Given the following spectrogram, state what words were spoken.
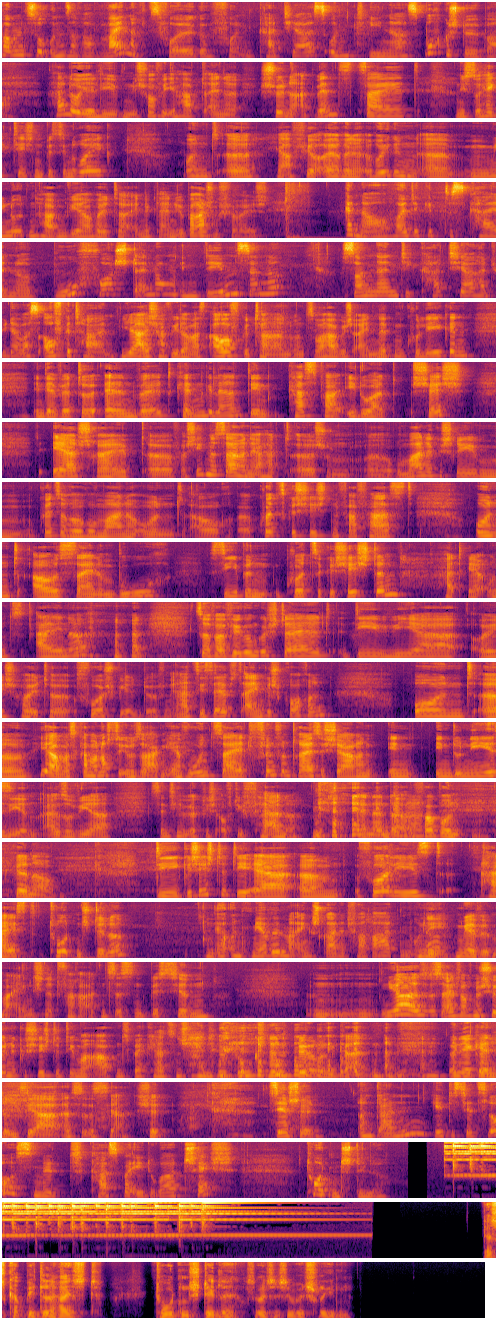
Willkommen zu unserer Weihnachtsfolge von Katjas und Inas Buchgestöber. Hallo ihr Lieben, ich hoffe, ihr habt eine schöne Adventszeit, nicht so hektisch, ein bisschen ruhig. Und äh, ja, für eure ruhigen äh, Minuten haben wir heute eine kleine Überraschung für euch. Genau, heute gibt es keine Buchvorstellung in dem Sinne, sondern die Katja hat wieder was aufgetan. Ja, ich habe wieder was aufgetan. Und zwar habe ich einen netten Kollegen in der virtuellen Welt kennengelernt, den Kaspar Eduard Schesch. Er schreibt äh, verschiedene Sachen. Er hat äh, schon äh, Romane geschrieben, kürzere Romane und auch äh, Kurzgeschichten verfasst. Und aus seinem Buch Sieben kurze Geschichten hat er uns eine zur Verfügung gestellt, die wir euch heute vorspielen dürfen. Er hat sie selbst eingesprochen und äh, ja, was kann man noch zu ihm sagen? Er wohnt seit 35 Jahren in Indonesien. Also wir sind hier wirklich auf die Ferne miteinander genau. verbunden. Genau. Die Geschichte, die er ähm, vorliest, heißt Totenstille. Ja, und mehr will man eigentlich gar nicht verraten, oder? Nee, mehr will man eigentlich nicht verraten. Es ist ein bisschen. Mm, ja, es ist einfach eine schöne Geschichte, die man abends bei Kerzenschein im Dunkeln hören kann. Und ihr kennt uns ja, es ist ja schön. Sehr schön. Und dann geht es jetzt los mit Kaspar Eduard Tschech, Totenstille. Das Kapitel heißt Totenstille, so ist es überschrieben.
